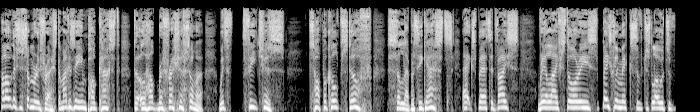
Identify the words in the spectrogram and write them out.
Hello, this is Summer Refreshed, the magazine podcast that'll help refresh your summer with features, topical stuff, celebrity guests, expert advice, real life stories, basically a mix of just loads of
